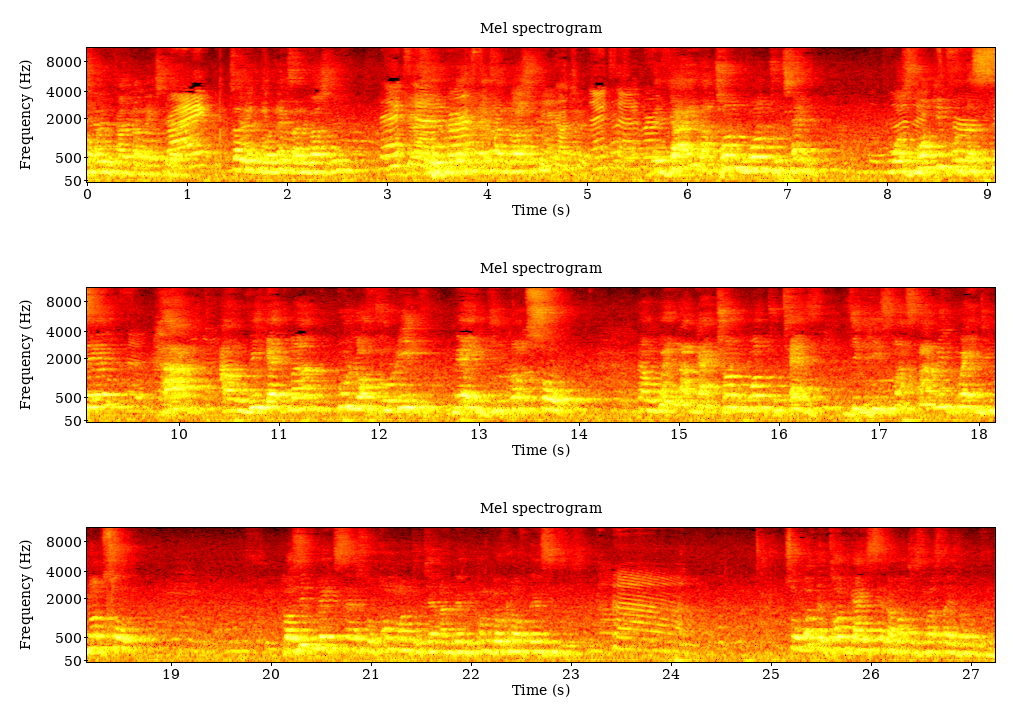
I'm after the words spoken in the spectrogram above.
Right? Somebody will count that next year. Right? Tell them for next anniversary. Next Next anniversary. anniversary. Gotcha. Next The anniversary. guy that turned 1 to 10 was working for the same hard and wicked man who loved to read where he did not sow. Now, when that guy turned 1 to 10, did his master read where he did not sow? Does it make sense to turn 1 to 10 and then become governor of 10 cities? Ah. So, what the third guy said about his master is not true.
